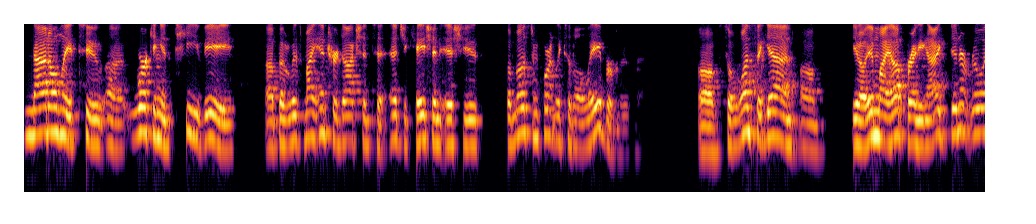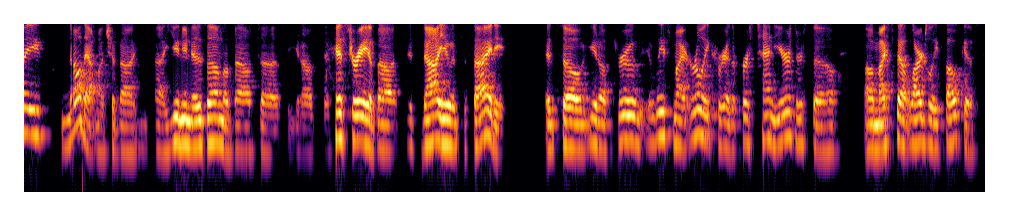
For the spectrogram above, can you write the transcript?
not only to uh, working in TV, uh, but it was my introduction to education issues, but most importantly to the labor movement. Um, so once again, um, you know, in my upbringing, I didn't really know that much about uh, unionism, about uh, you know the history, about its value in society. And so, you know, through at least my early career, the first 10 years or so, um, I spent largely focused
